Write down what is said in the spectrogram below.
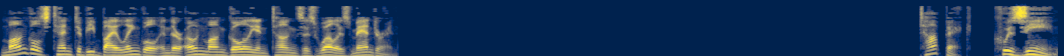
Mongols tend to be bilingual in their own Mongolian tongues as well as Mandarin. Cuisine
